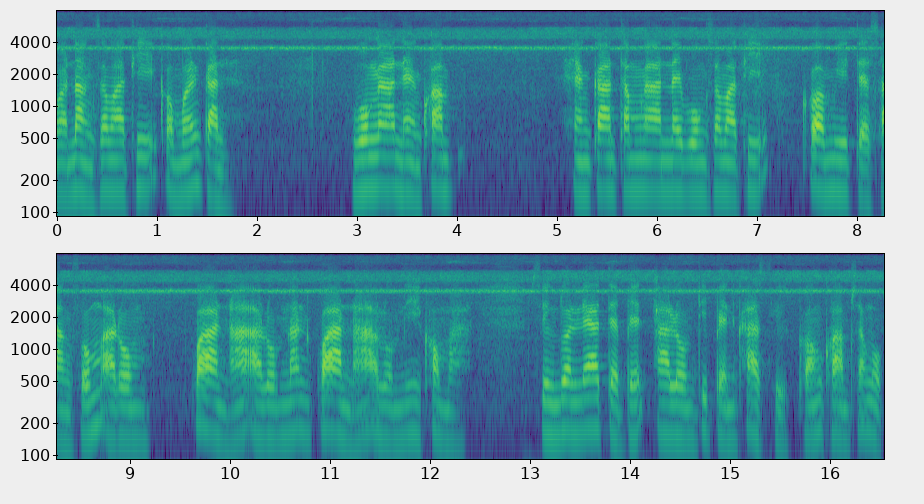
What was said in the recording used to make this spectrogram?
ว่านั่งสมาธิก็เหมือนกัน วงงานแห่งความแห่งการทำงานในวงสมาธิก็มีแต่สั่งสมอารมณ์กว้านหาอารมณ์นั้นกว้านหาอารมณ์นี้เข้ามา ซึ่งล้วนแล้วแต่เป็นอารมณ์ที่เป็นค่าสึกของความสงบ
